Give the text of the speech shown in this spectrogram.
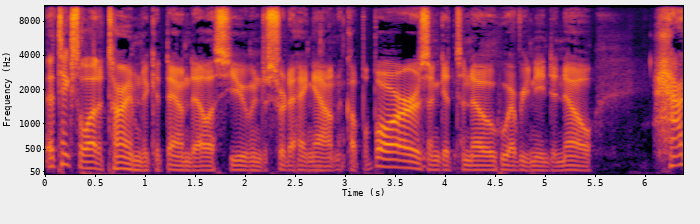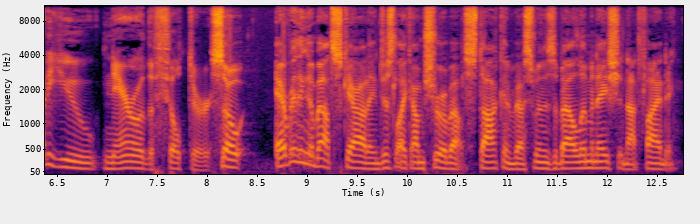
it takes a lot of time to get down to LSU and just sort of hang out in a couple bars and get to know whoever you need to know. How do you narrow the filter? So everything about scouting, just like I'm sure about stock investment, is about elimination, not finding.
